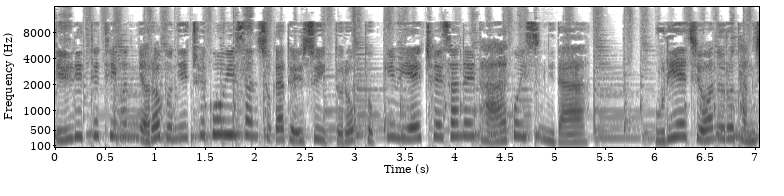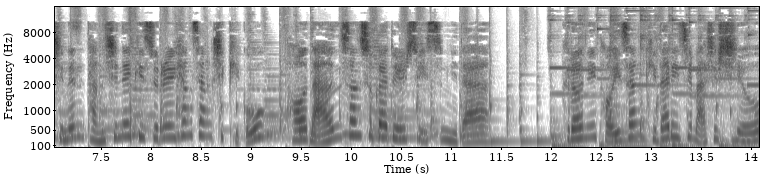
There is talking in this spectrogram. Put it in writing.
일리트 팀은 여러분이 최고의 선수가 될 수 있도록 돕기 위해 최선을 다하고 있습니다. 우리의 지원으로 당신은 당신의 기술을 향상시키고 더 나은 선수가 될 수 있습니다. 그러니 더 이상 기다리지 마십시오.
